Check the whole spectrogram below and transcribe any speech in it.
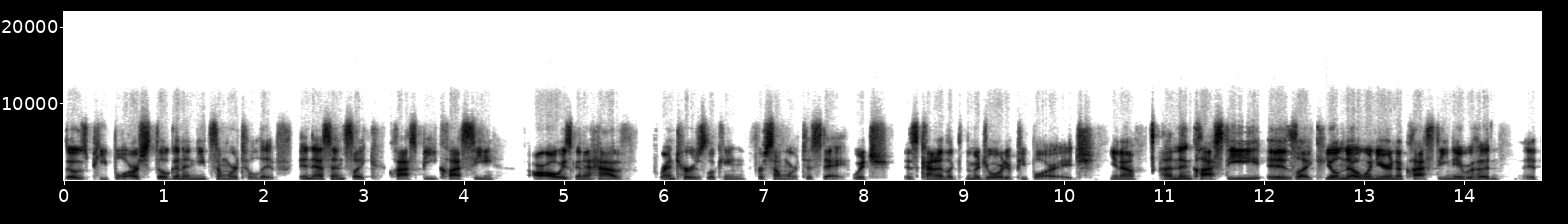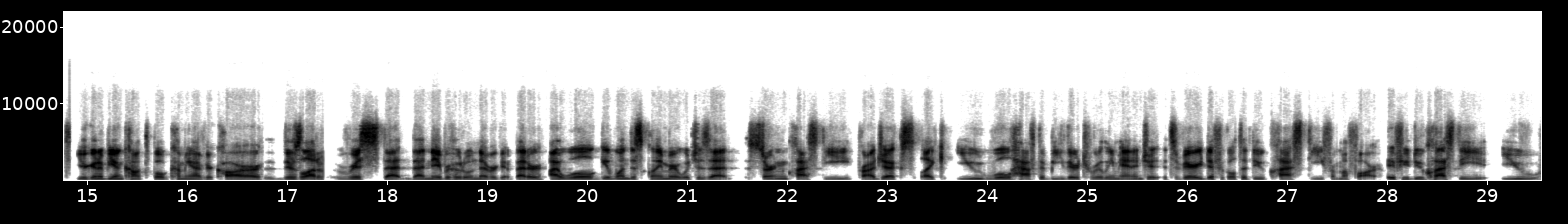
those people are still going to need somewhere to live. In essence, like Class B, Class C are always going to have renters looking for somewhere to stay, which is kind of like the majority of people our age, you know? And then class D is like you'll know when you're in a class D neighborhood. It's you're going to be uncomfortable coming out of your car. There's a lot of risks that that neighborhood will never get better. I will give one disclaimer which is that certain class D projects like you will have to be there to really manage it. It's very difficult to do class D from afar. If you do class D, you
